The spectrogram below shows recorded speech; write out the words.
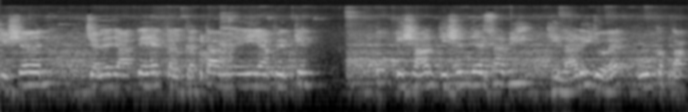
किशन चले जाते हैं कलकत्ता में या फिर के तो ईशान किशन जैसा भी खिलाड़ी जो है, वो कप्तान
